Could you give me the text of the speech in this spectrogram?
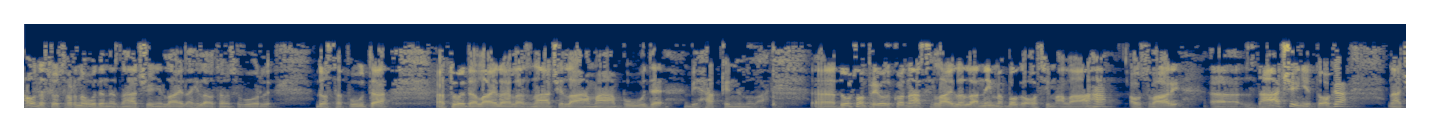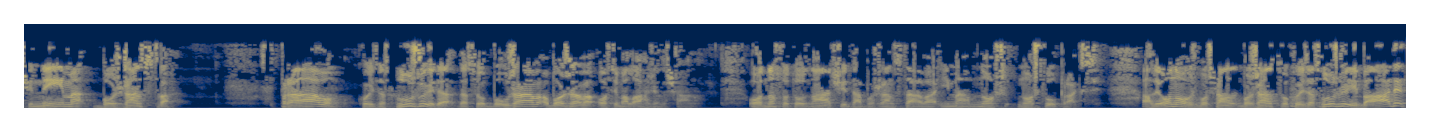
A onda se osvrnuo ovdje na značenje la ilaha ila, o tome su govorili dosta puta, a to je da la ilaha ila znači la ma bude bi haqqin illallah. E, doslovno kod nas la ilaha nema Boga osim Allaha, a u stvari e, značenje toga, znači nema božanstva s pravom koji zaslužuje da, da se obožava, obožava osim Allaha Želešanu. Odnosno to znači da božanstava ima mnoš, mnoštvo u praksi. Ali ono božanstvo koje zaslužuje i badet,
